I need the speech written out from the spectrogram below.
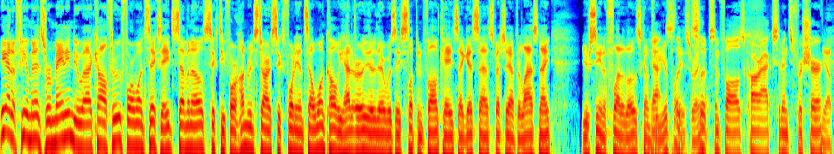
You got a few minutes remaining to uh, call through 416 870 6400 star 640 on cell. One call we had earlier there was a slip and fall case, I guess, uh, especially after last night. You're seeing a flood of those come through your slip- place, right? Slips and falls, car accidents for sure. Yep.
